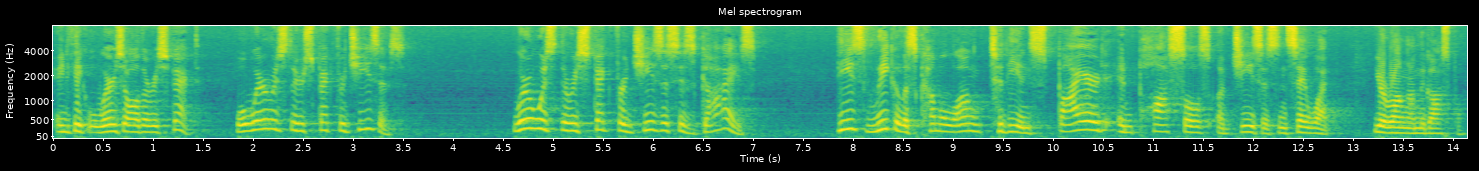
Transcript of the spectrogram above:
And you think, well, where's all the respect? Well, where was the respect for Jesus? Where was the respect for Jesus' guys? These legalists come along to the inspired apostles of Jesus and say, What? You're wrong on the gospel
